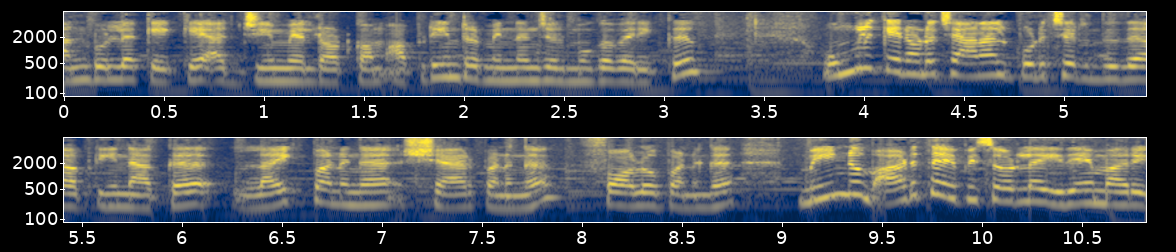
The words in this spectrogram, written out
அன்புள்ள KK at Gmail dot com அப்படின்ற மின்னஞ்சல் முகவரிக்கு. உங்களுக்கு என்னோட சேனல் பிடிச்சிருந்தது அப்படின்னாக்க லைக் பண்ணுங்க ஷேர் பண்ணுங்க ஃபாலோ பண்ணுங்க. மீண்டும் அடுத்த எபிசோட்ல இதே மாதிரி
